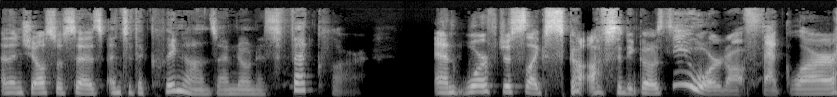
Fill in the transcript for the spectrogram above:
And then she also says, And to the Klingons, I'm known as Fek'lhr. And Worf just like scoffs and he goes, You are not Fek'lhr.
